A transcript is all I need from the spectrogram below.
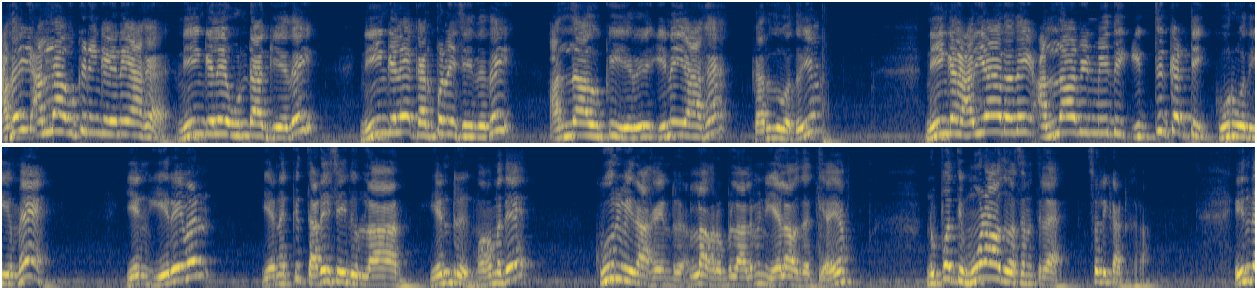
அதை அல்லாவுக்கு நீங்கள் இணையாக நீங்களே உண்டாக்கியதை நீங்களே கற்பனை செய்ததை அல்லாவுக்கு இணையாக கருதுவதையும் நீங்கள் அறியாததை அல்லாஹ்வின் மீது இட்டுக்கட்டி கூறுவதையுமே என் இறைவன் எனக்கு தடை செய்துள்ளான் என்று முகமதே கூறுவீராக என்று அல்லாஹ் ரபுல்லாலுமின் ஏழாவது அத்தியாயம் முப்பத்தி மூணாவது வசனத்தில் சொல்லி காட்டுகிறான் இந்த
